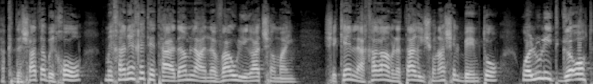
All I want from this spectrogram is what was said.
הקדשת הבכור מחנכת את האדם לענווה וליראת שמיים, שכן לאחר ההמלטה הראשונה של בהמתו, הוא עלול להתגאות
